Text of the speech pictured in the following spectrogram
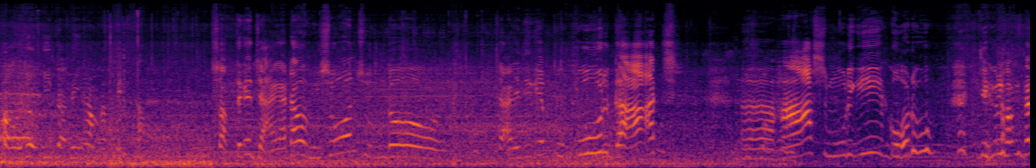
সহযোগিতা নিয়ে আমরা ফিরতাম সব থেকে জায়গাটাও ভীষণ সুন্দর। চারিদিকে পুকুর, গাছ হাঁস, মুরগি, গরু, যেগুলো আমরা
